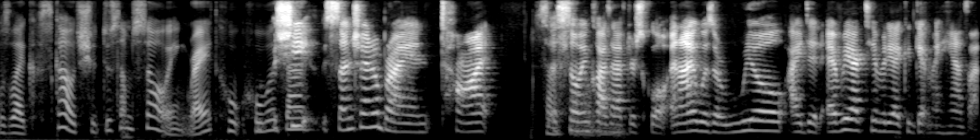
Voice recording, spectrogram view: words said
was like Scout should do some sewing, right? Who who was She Sunshine O'Brien taught a Sunshine sewing class after school, and I was a real. I did every activity I could get my hands on.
